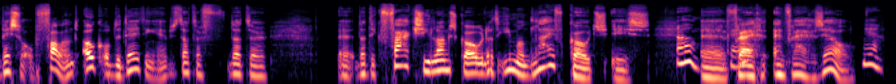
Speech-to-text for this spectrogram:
best wel opvallend. Ook op de dating apps. Dat, er, dat, er, eh, dat ik vaak zie langskomen dat iemand life coach is. Oh, eh, vrij, en vrijgezel. Ja.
